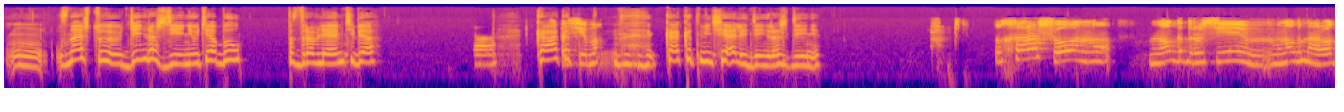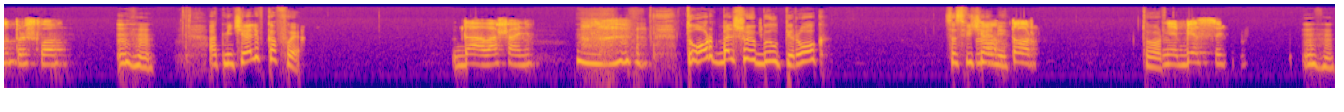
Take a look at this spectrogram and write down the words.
Знаешь, что день рождения у тебя был? Поздравляем тебя. Да. Как, от- Спасибо. как отмечали день рождения? Ну, Хорошо, ну, Много друзей, много народу пришло. Угу. Отмечали в кафе? Да, в Ашане. Торт большой был, пирог со Ну, свечами. торт. Торт. Не, без Мгм.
